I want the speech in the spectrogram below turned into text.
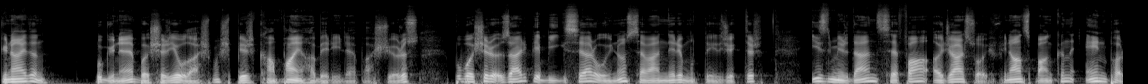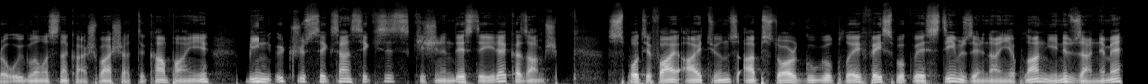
Günaydın. Bugüne başarıya ulaşmış bir kampanya haberiyle başlıyoruz. Bu başarı özellikle bilgisayar oyunu sevenleri mutlu edecektir. İzmir'den Sefa Acarsoy, Finans Bank'ın en para uygulamasına karşı başlattığı kampanyayı 1388 kişinin desteğiyle kazanmış. Spotify, iTunes, App Store, Google Play, Facebook ve Steam üzerinden yapılan yeni düzenleme,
